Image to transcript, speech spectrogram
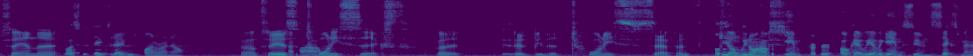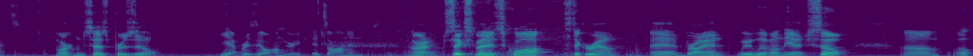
saying that What's the date today? Who's playing right now? well, today is the Uh, 26th, but it'd be the 27th. Oh, yo, we don't have a game for. Okay, we have a game soon. Six minutes. Martin says Brazil. Yeah, Brazil, Hungary. It's on in. All right, six minutes, Qua. Stick around. And Brian, we live on the edge. So, um, well,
